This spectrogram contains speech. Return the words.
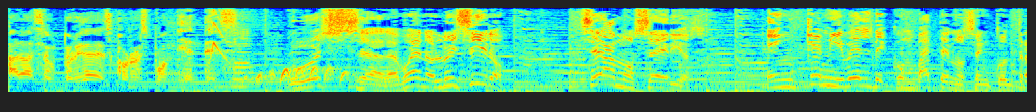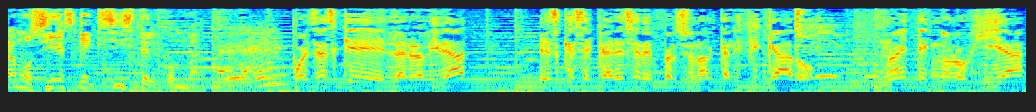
a las autoridades correspondientes. bueno, Luis Ciro, seamos serios. ¿En qué nivel de combate nos encontramos si es que existe el combate? Pues es que la realidad es que se carece de personal calificado. No hay tecnología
